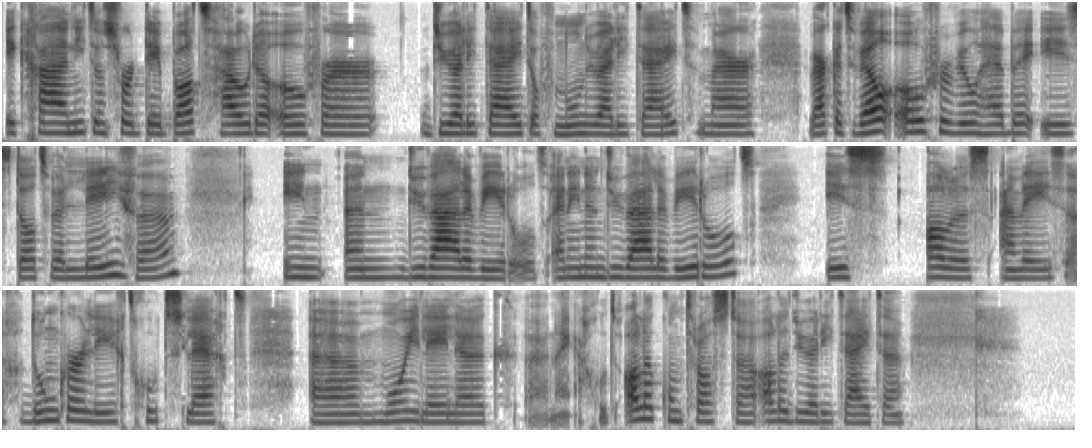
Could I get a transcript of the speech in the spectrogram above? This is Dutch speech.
ik ga niet een soort debat houden over dualiteit of non-dualiteit. Maar waar ik het wel over wil hebben is dat we leven in een duale wereld. En in een duale wereld is alles aanwezig. Donker, licht, goed, slecht, uh, mooi, lelijk. Uh, nou ja, goed, alle contrasten, alle dualiteiten.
